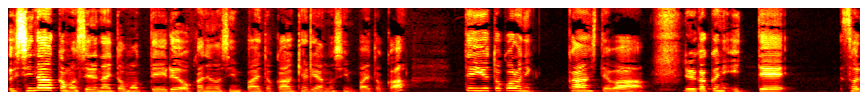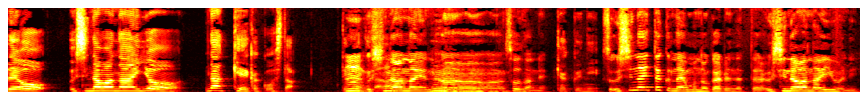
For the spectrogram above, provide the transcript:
失うかもしれないと思っているお金の心配とかキャリアの心配とかっていうところに関しては留学に行ってそれを失わないような計画をしたってうん、失わないように、うんん。うううんんううん。ん、そうだね。逆に。そう失いたくないものがあるんだったら失わないように、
